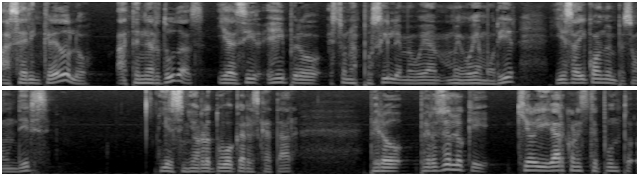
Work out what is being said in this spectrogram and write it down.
a ser incrédulo, a tener dudas y a decir, hey, pero esto no es posible, me voy, a, me voy a morir. Y es ahí cuando empezó a hundirse. Y el Señor lo tuvo que rescatar. Pero, pero eso es lo que quiero llegar con este punto.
